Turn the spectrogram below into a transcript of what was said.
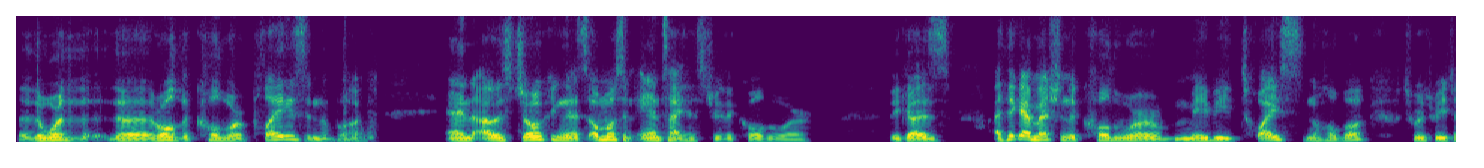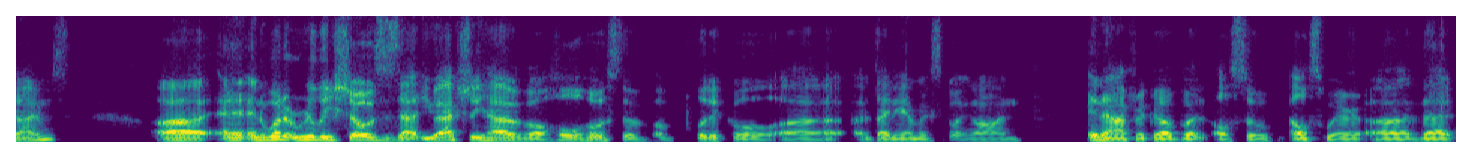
the, the, the, the role the Cold War plays in the book. And I was joking that it's almost an anti-history of the Cold War, because I think I mentioned the Cold War maybe twice in the whole book, two or three times. Uh, and, and, what it really shows is that you actually have a whole host of, of political uh, dynamics going on in Africa, but also elsewhere uh, that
